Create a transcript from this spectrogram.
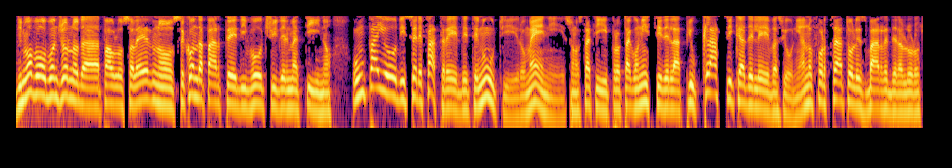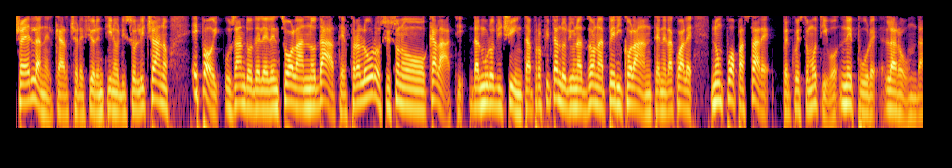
Di nuovo buongiorno da Paolo Salerno, seconda parte di Voci del Mattino. Un paio di sere fa tre detenuti romeni sono stati protagonisti della più classica delle evasioni. Hanno forzato le sbarre della loro cella nel carcere fiorentino di Solliciano e poi, usando delle lenzuola annodate fra loro, si sono calati dal muro di cinta approfittando di una zona pericolante nella quale non può passare per questo motivo neppure la ronda.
